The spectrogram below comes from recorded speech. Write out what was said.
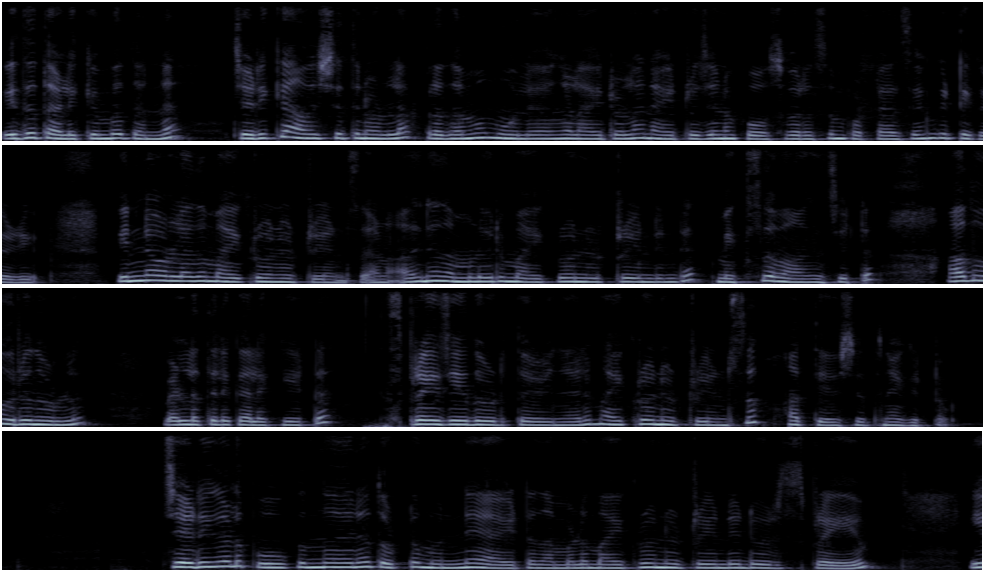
ഇത് തളിക്കുമ്പോൾ തന്നെ ചെടിക്ക് ആവശ്യത്തിനുള്ള പ്രഥമ മൂലകങ്ങളായിട്ടുള്ള നൈട്രജനും ഫോസ്ഫറസും പൊട്ടാസ്യവും കിട്ടിക്കഴിയും. പിന്നെ ഉള്ളത് മൈക്രോ ന്യൂട്രിയൻസ് ആണ്. അതിന് നമ്മളൊരു മൈക്രോ ന്യൂട്രിയന്റിന്റെ മിക്സ് വാങ്ങിച്ചിട്ട് അത് ഒരു നുള്ളു വെള്ളത്തിൽ കലക്കിയിട്ട് സ്പ്രേ ചെയ്ത് കൊടുത്തു കഴിഞ്ഞാൽ മൈക്രോ ന്യൂട്രിയൻസും അത്യാവശ്യത്തിന് കിട്ടും. ചെടികൾ പൂക്കുന്നതിന് തൊട്ട് മുന്നേ ആയിട്ട് നമ്മൾ മൈക്രോ ന്യൂട്രിയന്റിന്റെ ഒരു സ്പ്രേയും ഈ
